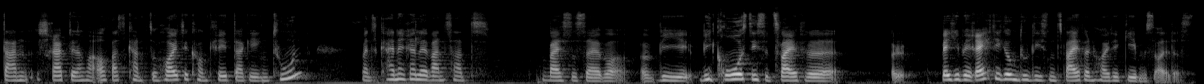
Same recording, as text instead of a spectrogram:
dann schreib dir nochmal auf, was kannst du heute konkret dagegen tun. Wenn es keine Relevanz hat, weißt du selber, wie, wie groß diese Zweifel, welche Berechtigung du diesen Zweifeln heute geben solltest.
